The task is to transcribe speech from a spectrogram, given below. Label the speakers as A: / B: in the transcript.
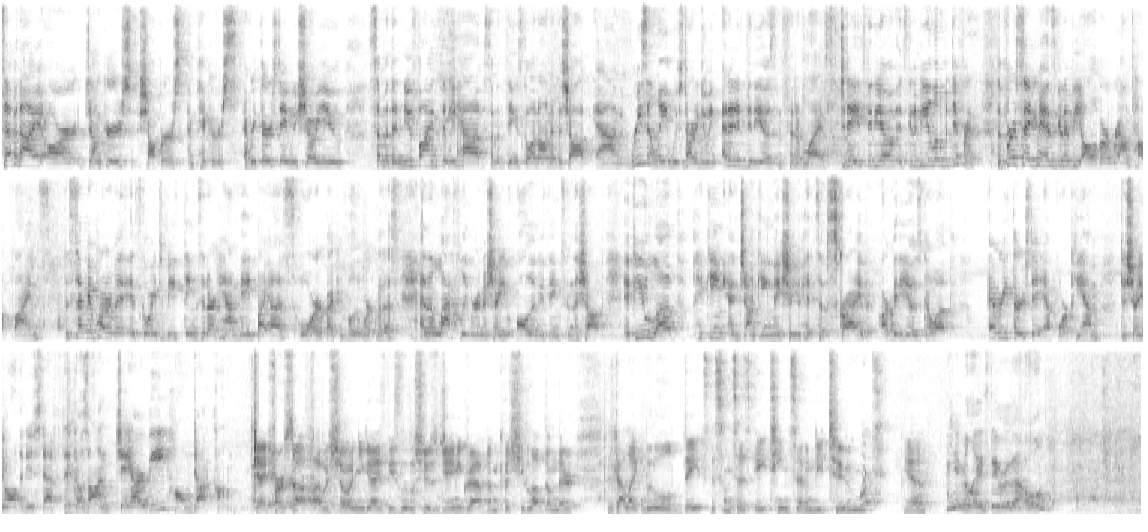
A: Zeb and I are junkers, shoppers, and pickers. Every Thursday we show you some of the new finds that we have, some of the things going on at the shop, and recently we've started doing edited videos instead of lives. Today's video is gonna be a little bit different. The first segment is gonna be all of our round top finds. The second part of it is going to be things that are handmade by us or by people that work with us. And then lastly, we're gonna show you all the new things in the shop. If you love picking and junking, make sure you hit subscribe. Our videos go up every Thursday at 4 p.m. to show you all the new stuff that goes on jrvhome.com.
B: Okay, first up, I was showing you guys these little shoes. Jami grabbed them because she loved them. They're they've got like little dates. This one says 1872.
A: What?
B: Yeah.
A: I didn't realize they were that old.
